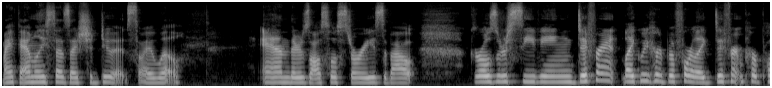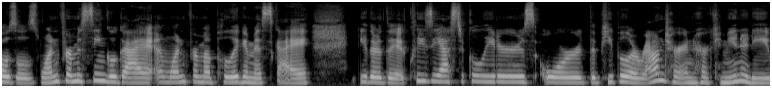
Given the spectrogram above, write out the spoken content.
my family says I should do it, so I will." And there's also stories about girls receiving different like we heard before like different proposals one from a single guy and one from a polygamous guy either the ecclesiastical leaders or the people around her in her community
